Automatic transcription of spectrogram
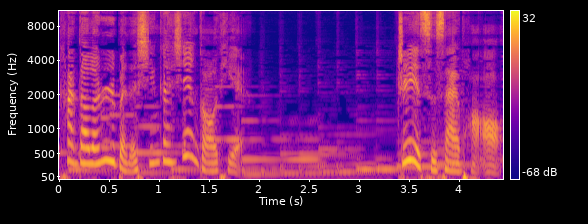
看到了日本的新干线高铁。这次赛跑，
